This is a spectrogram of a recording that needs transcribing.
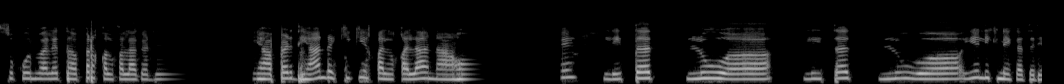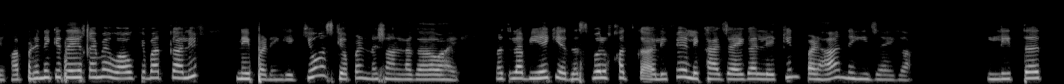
सुकून वाले त पर कलकला कर देते यहाँ पर ध्यान रखिए कि कलकला ना हो। लितत, लुआ लितत, लुआ, ये लिखने का तरीका। पढ़ने के तरीके में वाव के बाद का अलिफ नहीं पढ़ेंगे। क्यों? इसके ऊपर निशान लगा हुआ है। मतलब ये है कि रस्मुल खत का अलिफ लिखा जाएगा लेकिन पढ़ा नहीं जाएगा। लितत,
